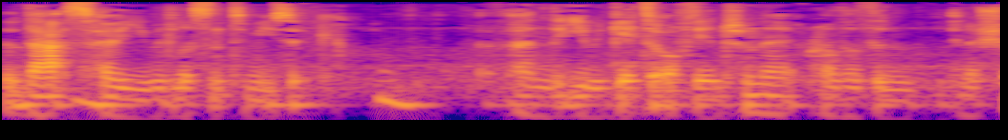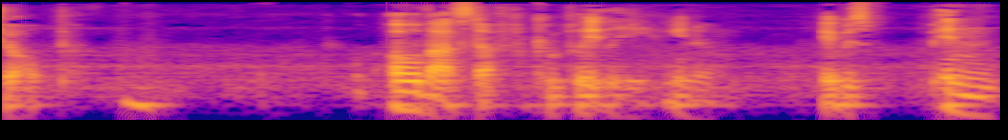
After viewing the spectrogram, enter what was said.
that that's how you would listen to music mm. and that you would get it off the internet rather than in a shop. Mm. All that stuff completely, you know, it was in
